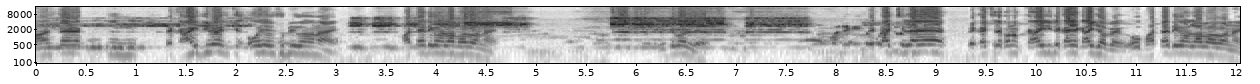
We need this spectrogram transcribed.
মানুষকে কাজ দিবে ওই সুবিধা নাই। কোনো লাভ হবে না। বুঝতে পারলে? বেকার ছেলে বেকার ছেলে কোনো কাজ দিলে কাজে কাজ হবে। ও ভাতা দিয়ে কোনো লাভ হবে না।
